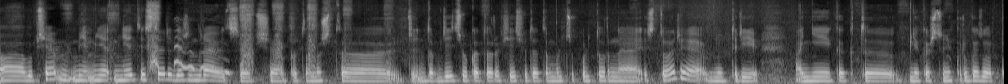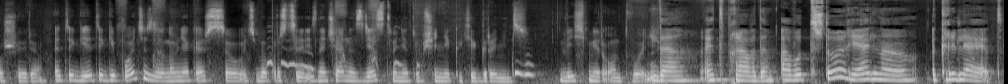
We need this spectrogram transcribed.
А, вообще, мне, мне, мне эта история даже нравится вообще, потому что там, дети, у которых есть вот эта мультикультурная история внутри, они как-то, мне кажется, у них кругозор пошире. Это, это гипотеза, но мне кажется, у тебя просто изначально с детства нет вообще никаких границ. Весь мир, он твой. Да, это правда. А вот что реально окрыляет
